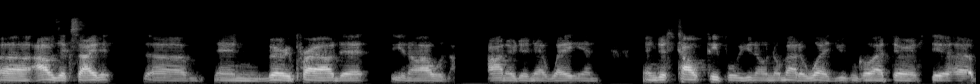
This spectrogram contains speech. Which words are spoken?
uh, I was excited um, and very proud that you know I was honored in that way. And and just taught people, you know, no matter what, you can go out there and still have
